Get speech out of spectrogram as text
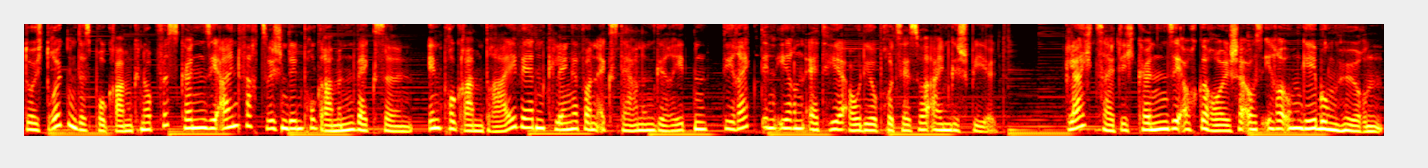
Durch Drücken des Programmknopfes können Sie einfach zwischen den Programmen wechseln. In Programm 3 werden Klänge von externen Geräten direkt in Ihren AdHear Audioprozessor eingespielt. Gleichzeitig können Sie auch Geräusche aus Ihrer Umgebung hören,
